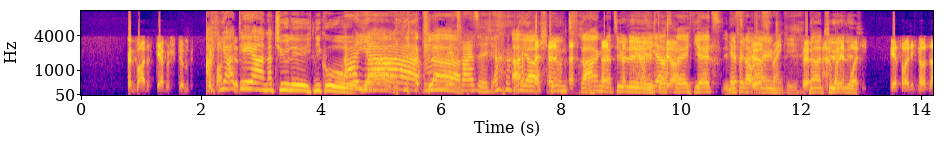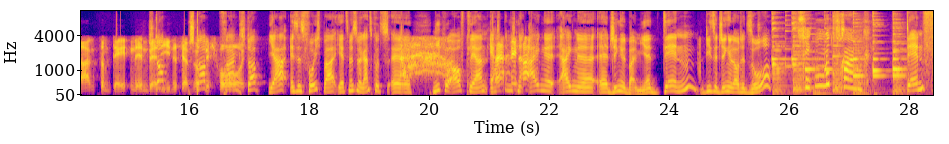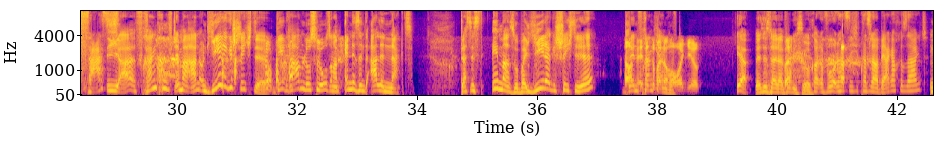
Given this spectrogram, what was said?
Dann war das der bestimmt. Dann Ach ja, der- natürlich, Nico. Ah ja, Hm, klar. Jetzt weiß ich. Ah ja, stimmt, Frank, natürlich, Ja. du hast Ja. recht, jetzt, mir Jetzt fällt auch ein. Frankie. Ja. Natürlich. wollte, ich, jetzt wollte ich noch sagen, zum Daten in Stopp, Berlin ist ja stopp, wirklich Frank, furchtbar. stopp. Ja, es ist furchtbar. Jetzt müssen wir ganz kurz äh, Nico aufklären. Er hat nämlich eine eigene, eigene äh, Jingle bei mir, denn diese Jingle lautet so. Ficken mit Frank. Denn was? Ja, Frank ruft immer an und jede Geschichte geht harmlos los und am Ende sind alle nackt. Das ist immer so bei jeder Geschichte, Ja, wenn Frank ist immer anruft. Orgie. Ja, das ist leider wirklich so. Oh Gott, wo hast du nicht Prenzlauer Berg auch gesagt?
